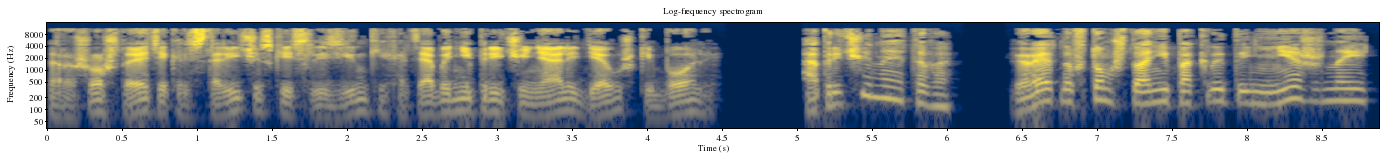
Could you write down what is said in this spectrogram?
Хорошо, что эти кристаллические слезинки хотя бы не причиняли девушке боли. А причина этого, вероятно, в том, что они покрыты нежной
